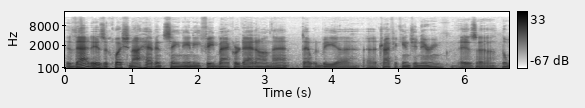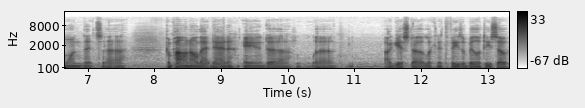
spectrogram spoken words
That is a question I haven't seen any feedback or data on that. That would be uh, uh, traffic engineering is uh, the one that's uh, compiling all that data and uh, uh, I guess uh, looking at the feasibility. So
